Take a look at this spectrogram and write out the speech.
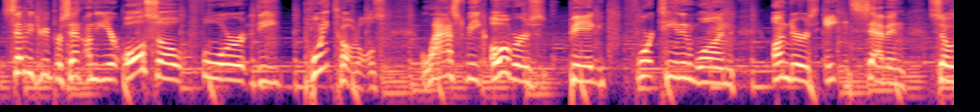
73% on the year also for the point totals. Last week overs big 14 and 1, unders 8 and 7. So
